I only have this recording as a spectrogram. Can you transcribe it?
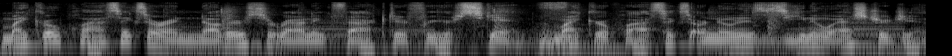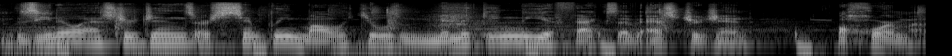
Microplastics are another surrounding factor for your skin. Microplastics are known as xenoestrogens. Xenoestrogens are simply molecules mimicking the effects of estrogen, a hormone,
